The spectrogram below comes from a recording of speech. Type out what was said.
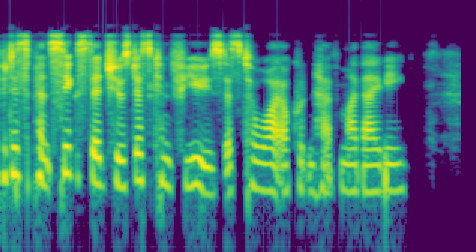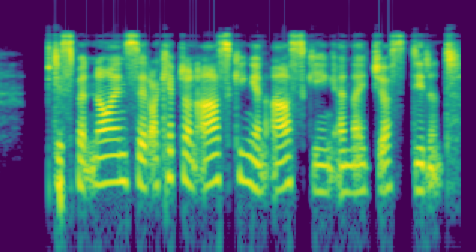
participant six said she was just confused as to why I couldn't have my baby. Participant nine said, I kept on asking and asking, and they just didn't.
